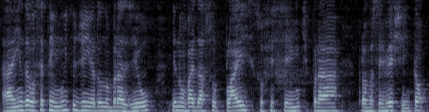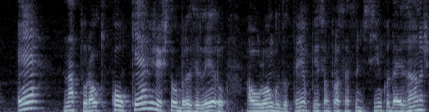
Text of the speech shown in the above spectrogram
ainda você tem muito dinheiro no Brasil e não vai dar supply suficiente para você investir. Então, é natural que qualquer gestor brasileiro, ao longo do tempo, isso é um processo de 5, 10 anos,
